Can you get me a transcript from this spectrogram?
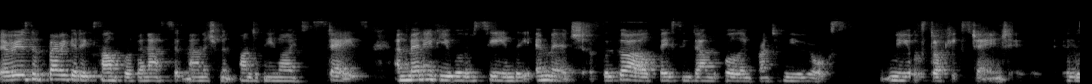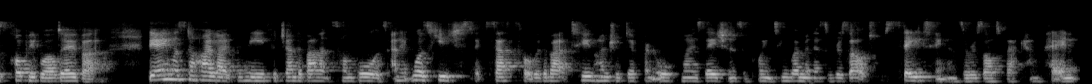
There is a very good example of an asset management fund in the United States, and many of you will have seen the image of the girl facing down the bull in front of New York's New York Stock Exchange. It was copied world over. The aim was to highlight the need for gender balance on boards, and it was hugely successful with about 200 different organisations appointing women as a result, stating as a result of that campaign.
